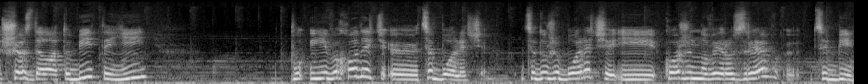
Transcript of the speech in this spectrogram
щось дала тобі, ти їй. І виходить, е, це боляче. Це дуже боляче, і кожен новий розрив е, це біль.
